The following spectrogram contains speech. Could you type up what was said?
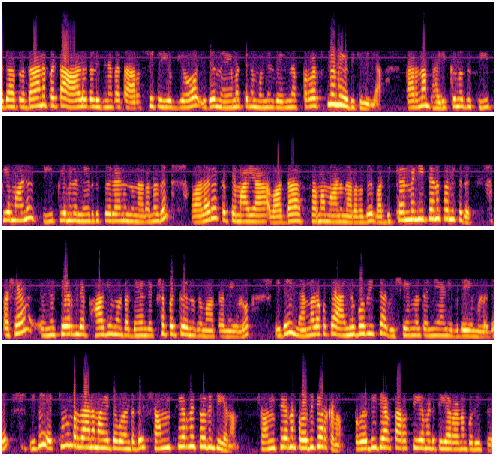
ഏതാ പ്രധാനപ്പെട്ട ആളുകൾ ഇതിനകത്ത് അറസ്റ്റ് ചെയ്യുകയോ ഇത് നിയമത്തിന് മുന്നിൽ വരുന്ന പ്രശ്നമേ ഉദിക്കുന്നില്ല കാരണം ഭരിക്കുന്നത് സി പി എം ആണ്. സി പി എമ്മിന്റെ നേതൃത്വത്തിലാണ് ഇന്ന് നടന്നത്. വളരെ കൃത്യമായ വധശ്രമമാണ് നടന്നത്. വധിക്കാൻ വേണ്ടിയിട്ടാണ് ശ്രമിച്ചത്. പക്ഷേ നസീറിന്റെ ഭാഗ്യം കൊണ്ട് അദ്ദേഹം രക്ഷപ്പെട്ടു എന്നത് മാത്രമേ ഉള്ളൂ. ഇത് ഞങ്ങളൊക്കെ അനുഭവിച്ച വിഷയങ്ങൾ തന്നെയാണ് ഇവിടെയുമുള്ളത് ഇത് ഏറ്റവും പ്രധാനമായിട്ട് വേണ്ടത് ഷംസീറിനെ ചോദ്യം ചെയ്യണം. ഷംസീറിനെ പ്രതി ചേർക്കണം. പ്രതി ചേർത്ത് അറസ്റ്റ് ചെയ്യാൻ വേണ്ടി തയ്യാറാണ് പോലീസ്.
